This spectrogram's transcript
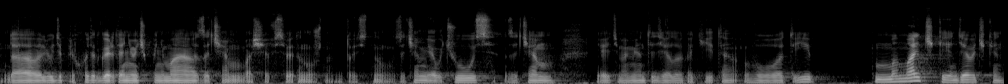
да, люди приходят, говорят, я не очень понимаю, зачем вообще все это нужно, то есть, ну, зачем я учусь, зачем я эти моменты делаю какие-то, вот, и мальчики, девочки,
